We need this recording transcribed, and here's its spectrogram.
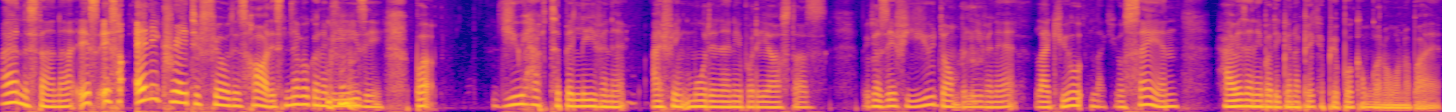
I understand that. It's it's any creative field is hard. It's never going to be mm-hmm. easy. But you have to believe in it i think more than anybody else does. Because if you don't believe in it like you like you're saying how is anybody going to pick up your book and going to want to buy it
